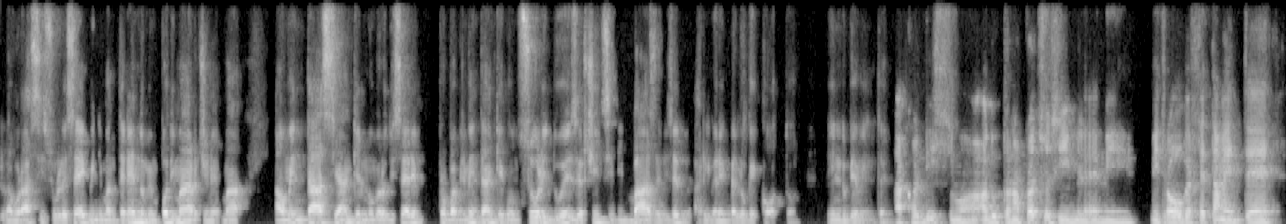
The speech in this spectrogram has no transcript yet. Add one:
lavorassi sulle 6, quindi mantenendomi un po' di margine, ma aumentassi anche il numero di serie, probabilmente anche con soli due esercizi di base di seduta, arriverei bello che cotto, indubbiamente. D'accordissimo, adotto un approccio simile, mi, mi trovo perfettamente.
